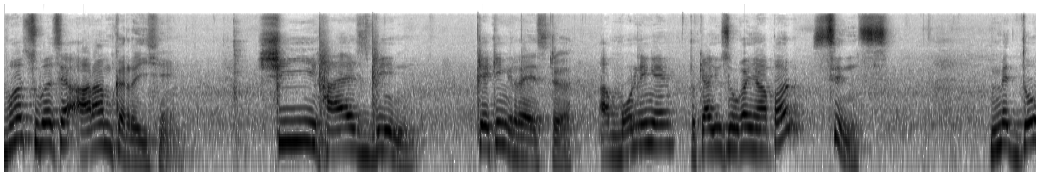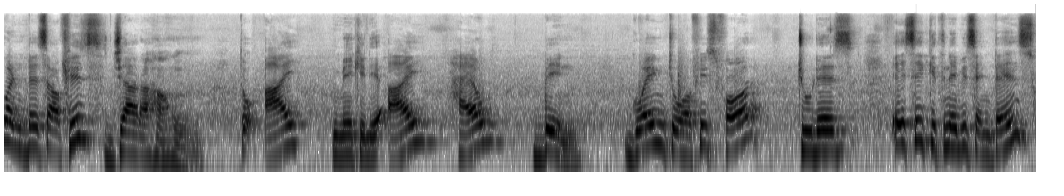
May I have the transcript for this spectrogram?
वह सुबह से आराम कर रही है। She has been taking rest अब मॉर्निंग है तो क्या यूज़ होगा यहाँ पर? सिंस मैं दो घंटे से ऑफ़िस जा रहा हूँ। तो आई मे के लिए I have been going to office for two days ऐसे कितने भी सेंटेंस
